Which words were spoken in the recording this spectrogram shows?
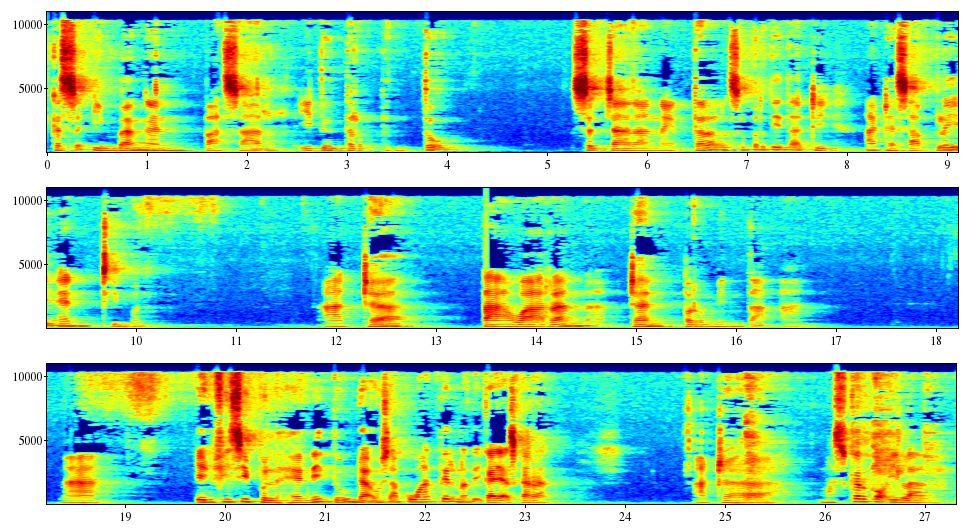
keseimbangan pasar itu terbentuk secara netral seperti tadi ada supply and demand. Ada tawaran dan permintaan. Nah, Invisible hand itu tidak usah khawatir nanti kayak sekarang. Ada masker kok hilang.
